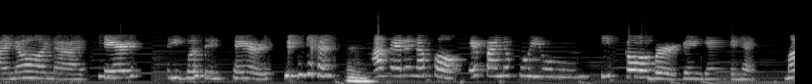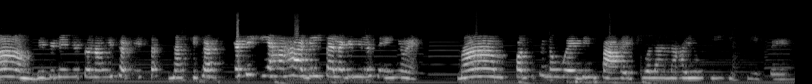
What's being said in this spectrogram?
ano, na chairs, tables and chairs. Ganyan. Hmm. Ah, meron na po. Eh, paano po yung seat cover? Ganyan, ganyan. Ma'am, bibili niyo to ng isa't isa, ng isa. Kasi ihahagil talaga nila sa inyo eh. Ma'am, pag ito ng wedding package, wala na kayong iisipin.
